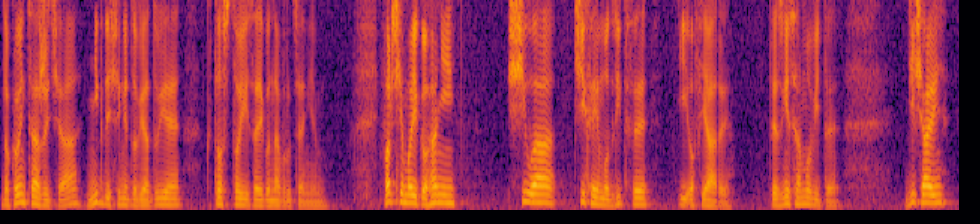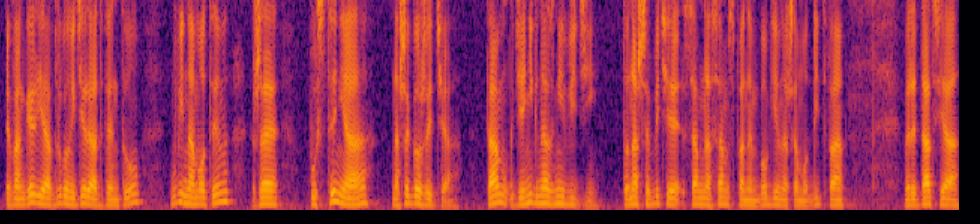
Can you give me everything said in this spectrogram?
Do końca życia nigdy się nie dowiaduje, kto stoi za jego nawróceniem. Patrzcie, moi kochani, siła cichej modlitwy i ofiary. To jest niesamowite. Dzisiaj Ewangelia w drugą niedzielę Adwentu mówi nam o tym, że pustynia naszego życia, tam gdzie nikt nas nie widzi, to nasze bycie sam na sam z Panem Bogiem, nasza modlitwa, medytacja,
